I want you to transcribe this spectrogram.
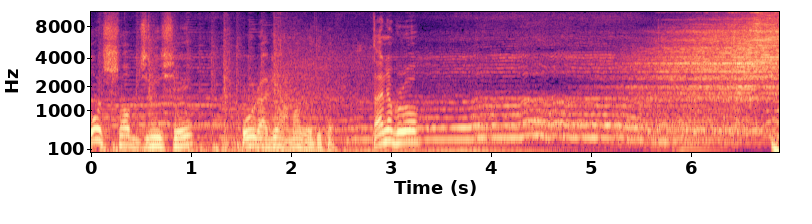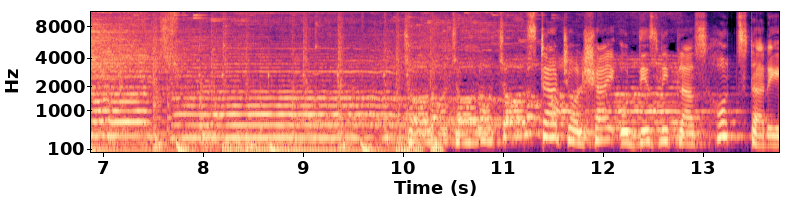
ওর সব জিনিসে ওর আগে আমার অধিকার। তাই না ব্রো স্টার জলসায় ও ডিজনি প্লাস হটস্টারে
